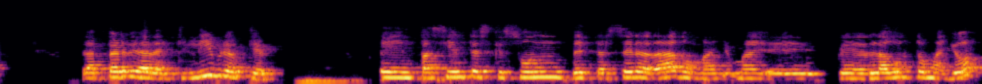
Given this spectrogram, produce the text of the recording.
La pérdida de equilibrio, que en pacientes que son de tercera edad o mayor, eh, el adulto mayor,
